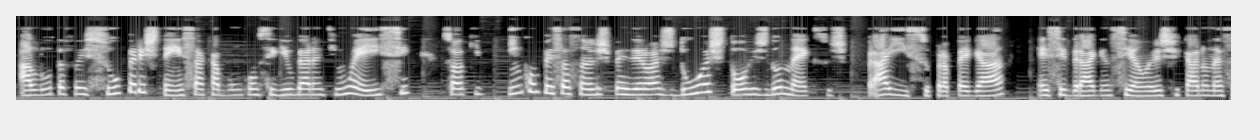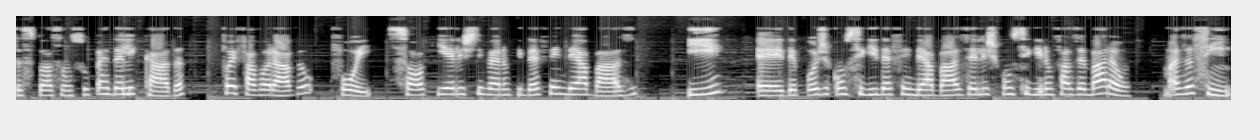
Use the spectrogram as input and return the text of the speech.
a luta foi super extensa, a Kabum conseguiu garantir um ace, só que em compensação eles perderam as duas torres do Nexus para isso, para pegar esse drag ancião. Eles ficaram nessa situação super delicada. Foi favorável? Foi. Só que eles tiveram que defender a base e é, depois de conseguir defender a base, eles conseguiram fazer barão. Mas assim,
